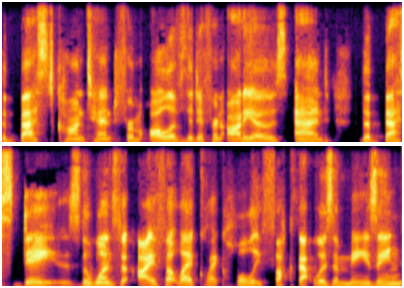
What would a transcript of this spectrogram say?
the best content from all of the different audios and the best days, the ones that I felt like, like, holy fuck, that was amazing.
